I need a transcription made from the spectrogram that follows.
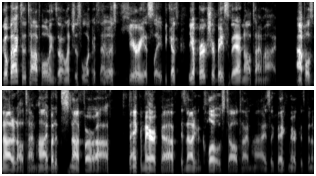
Go back to the top holdings though, and let's just look Let's at them just curiously because you got Berkshire basically at an all-time high. Apple's not at all-time high, but it's not far off. Bank America is not even close to all-time highs. Like Bank America's been a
